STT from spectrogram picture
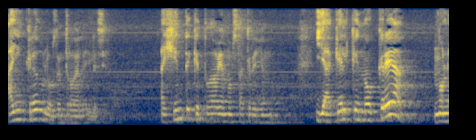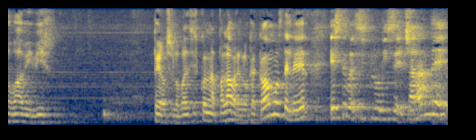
Hay incrédulos dentro de la iglesia. Hay gente que todavía no está creyendo. Y aquel que no crea, no lo va a vivir. Pero se lo va a decir con la palabra. Lo que acabamos de leer, este versículo dice, echarán, de,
